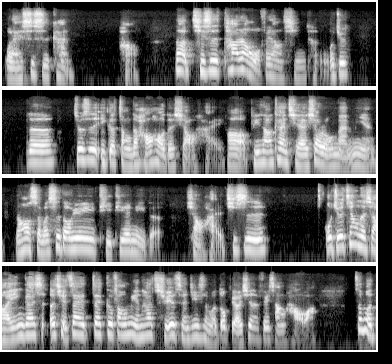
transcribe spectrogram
我来试试看。”好，那其实他让我非常心疼，我觉得就是一个长得好好的小孩啊，平常看起来笑容满面，然后什么事都愿意体贴你的小孩，其实。我觉得这样的小孩应该是，而且在在各方面，他学业成绩什么都表现得非常好啊。这么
